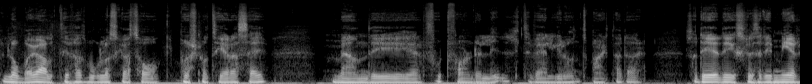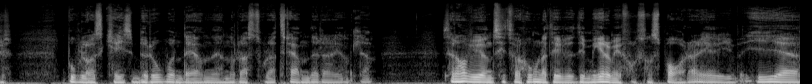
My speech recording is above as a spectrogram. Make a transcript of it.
lobbar ju alltid för att bolag ska ta och börsnotera sig. Men det är fortfarande lite väl grunt marknad där. Så det, det, skulle säga, det är mer bolagscase-beroende än, än några stora trender där egentligen. Sen har vi ju en situation att det är, det är mer och mer folk som sparar i, i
